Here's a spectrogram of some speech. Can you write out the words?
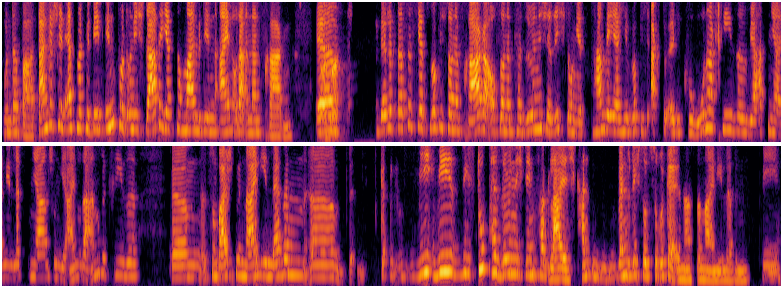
Wunderbar. Dankeschön erstmal für den Input und ich starte jetzt nochmal mit den ein oder anderen Fragen. Äh, das ist jetzt wirklich so eine Frage, auch so eine persönliche Richtung. Jetzt haben wir ja hier wirklich aktuell die Corona-Krise. Wir hatten ja in den letzten Jahren schon die ein oder andere Krise ähm, zum Beispiel 9-11, äh, wie, wie, siehst du persönlich den Vergleich, Kann, wenn du dich so zurückerinnerst an 9-11?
